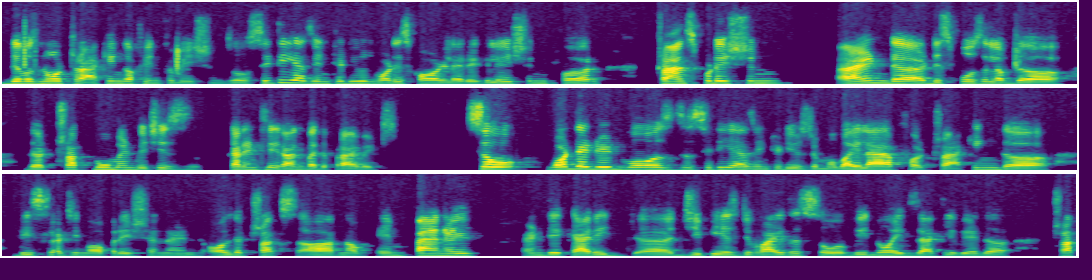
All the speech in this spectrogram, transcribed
there was no tracking of information. So city has introduced what is called a regulation for transportation and uh, disposal of the, the truck movement, which is currently run by the privates. So what they did was the city has introduced a mobile app for tracking the desludging operation and all the trucks are now empaneled and they carry uh, GPS devices. So we know exactly where the truck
